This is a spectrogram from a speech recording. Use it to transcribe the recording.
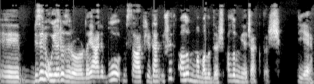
e, bize bir uyarıdır orada. Yani bu misafirden ücret alınmamalıdır, alınmayacaktır diye.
